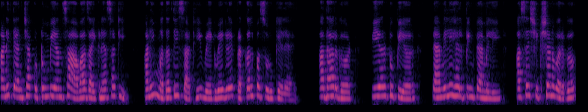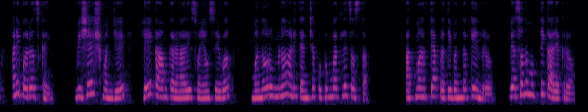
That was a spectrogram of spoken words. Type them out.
आणि त्यांच्या कुटुंबियांचा आवाज ऐकण्यासाठी आणि मदतीसाठी वेगवेगळे प्रकल्प सुरू केले आहेत. आधार गट peer to peer family helping family असे शिक्षण वर्ग आणि बरंच काही. विशेष म्हणजे हे काम करणारे स्वयंसेवक मनोरुग्ण आणि त्यांच्या कुटुंबातलेच असतात. आत्महत्या प्रतिबंध केंद्र व्यसनमुक्ती कार्यक्रम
